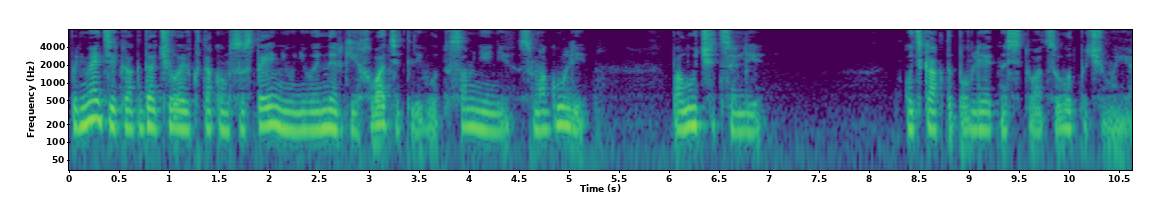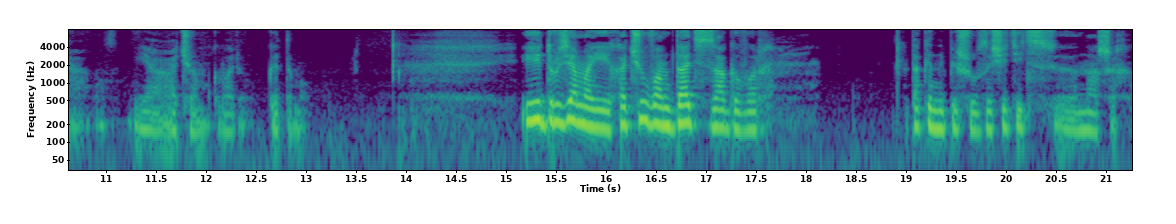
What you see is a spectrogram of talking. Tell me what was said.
понимаете, когда человек в таком состоянии, у него энергии хватит ли, вот сомнения, смогу ли, получится ли хоть как-то повлиять на ситуацию. Вот почему я, я о чем говорю к этому. И, друзья мои, хочу вам дать заговор. Так и напишу, защитить э, наших. Э,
